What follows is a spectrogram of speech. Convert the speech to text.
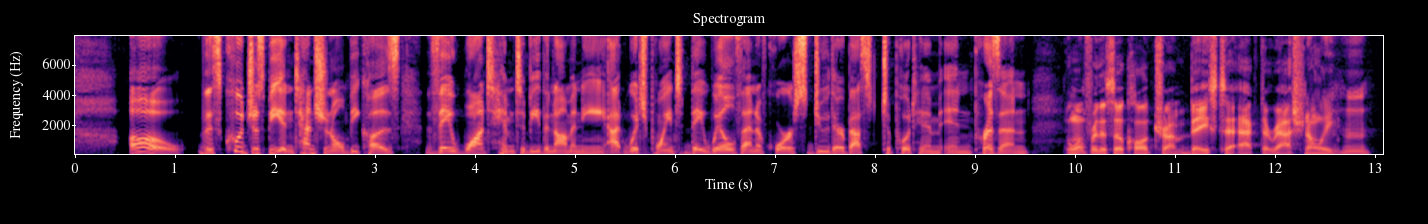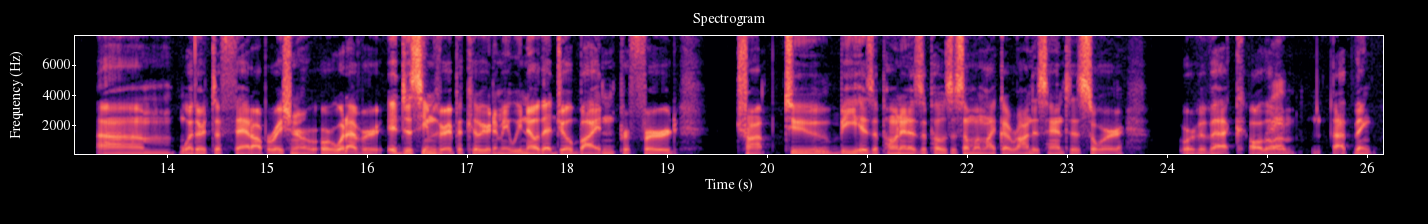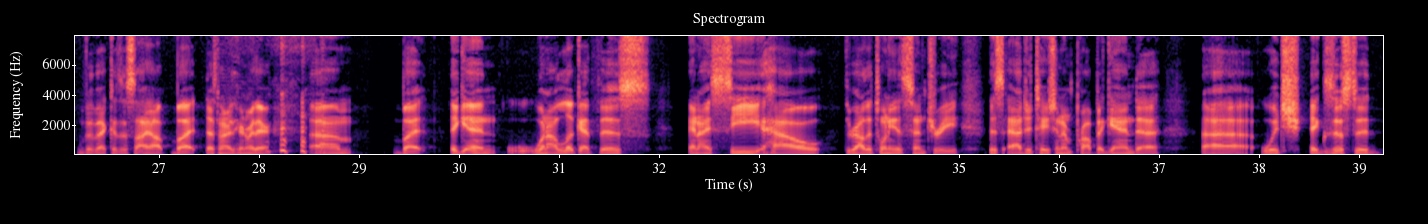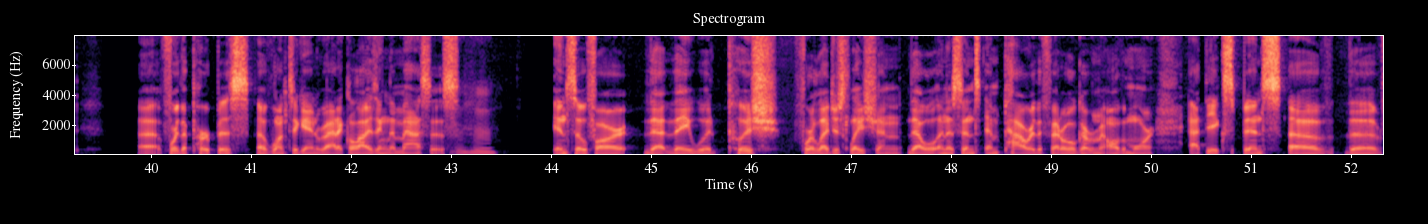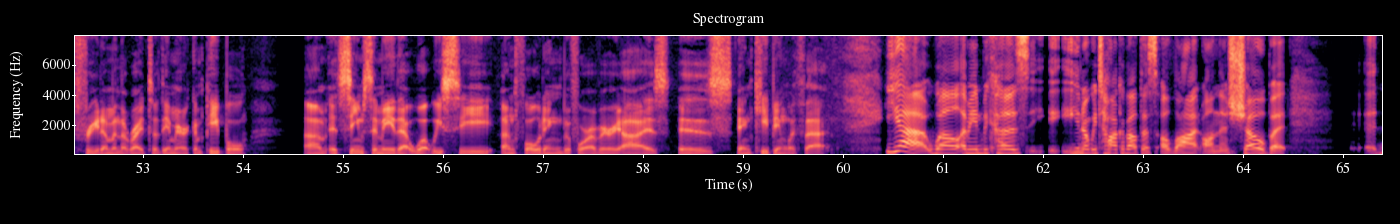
oh, this could just be intentional because they want him to be the nominee, at which point they will then, of course, do their best to put him in prison. They want for the so called Trump base to act irrationally. Mm-hmm. Um, whether it's a Fed operation or, or whatever, it just seems very peculiar to me. We know that Joe Biden preferred Trump to mm-hmm. be his opponent as opposed to someone like a Ron DeSantis or or Vivek. Although right. i think Vivek is a psyop, but that's neither here nor there. um, but again, when I look at this and I see how throughout the 20th century this agitation and propaganda, uh, which existed uh, for the purpose of once again radicalizing the masses, mm-hmm. insofar that they would push for legislation that will, in a sense, empower the federal government all the more at the expense of the freedom and the rights of the American people. Um, it seems to me that what we see unfolding before our very eyes is in keeping with that. Yeah, well, I mean, because, you know, we talk about this a lot on this show, but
